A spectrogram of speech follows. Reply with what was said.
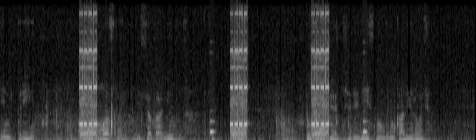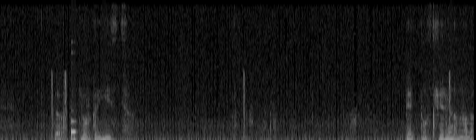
Семь три масло 51 тут. Тут опять релиз, мы будем калировать. Так, пятерка есть. Пять туз черви нам надо.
